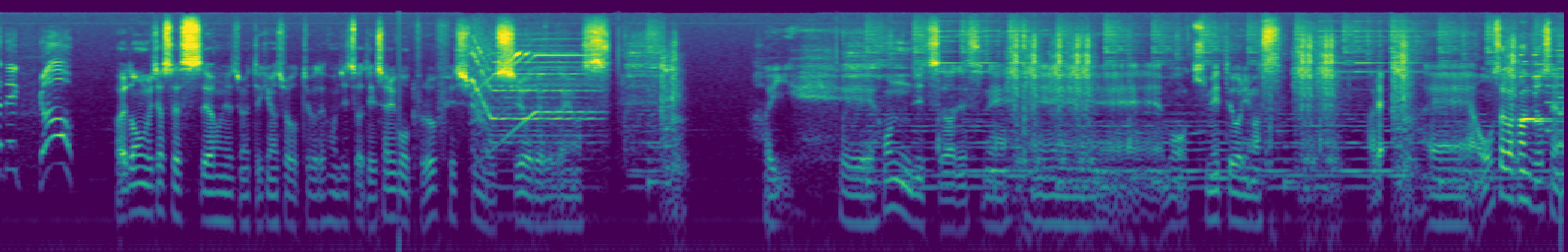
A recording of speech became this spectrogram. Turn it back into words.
車で GO! はい、どうも、ブチャスです。では本日もやっていきましょう。ということで、本日は電車レゴプロフェッショナル仕様でございます。はい、えー、本日はですね、えー、もう決めております。あれ、えー、大阪環状線、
